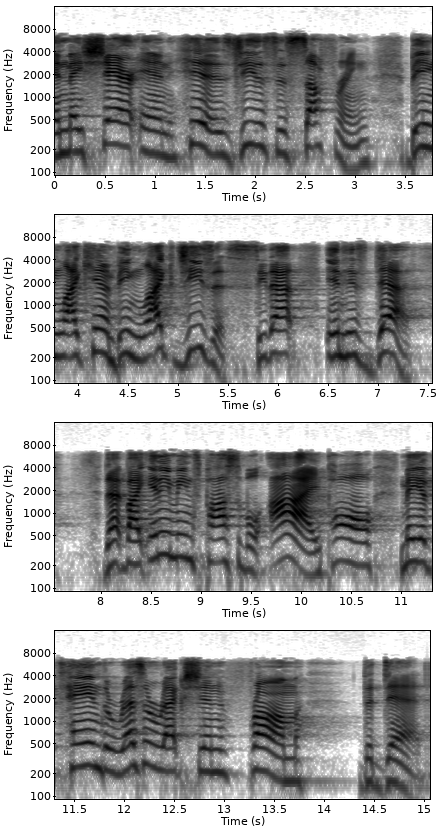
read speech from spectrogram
and may share in his, Jesus' suffering, being like him, being like Jesus. See that? In his death. That by any means possible, I, Paul, may obtain the resurrection from the dead.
